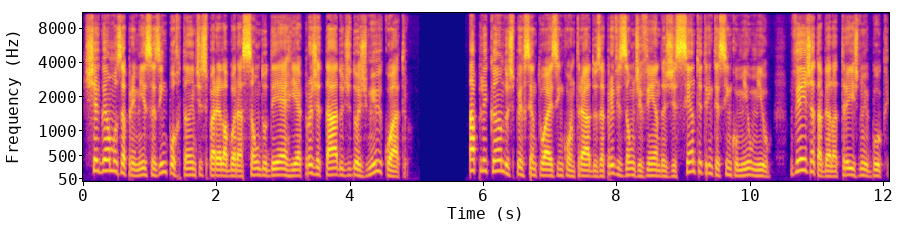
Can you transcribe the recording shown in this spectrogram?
chegamos a premissas importantes para a elaboração do DRE projetado de 2004. Aplicando os percentuais encontrados à previsão de vendas de 135 mil mil, veja a tabela 3 no e-book,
